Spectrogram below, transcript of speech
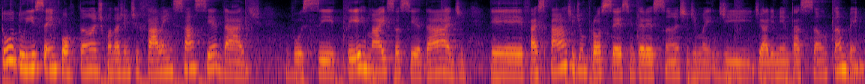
Tudo isso é importante quando a gente fala em saciedade. Você ter mais saciedade é, faz parte de um processo interessante de, de, de, alimentação também.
